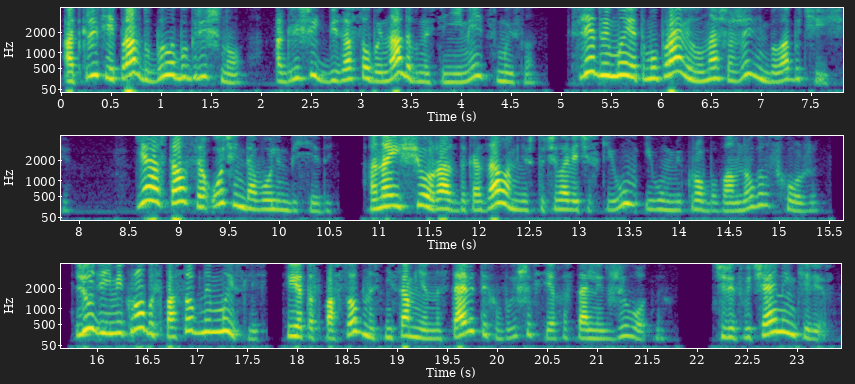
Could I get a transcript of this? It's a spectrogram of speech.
Открыть ей правду было бы грешно, а грешить без особой надобности не имеет смысла. Следуя мы этому правилу, наша жизнь была бы чище. Я остался очень доволен беседой. Она еще раз доказала мне, что человеческий ум и ум микроба во многом схожи. Люди и микробы способны мыслить, и эта способность, несомненно, ставит их выше всех остальных животных. Чрезвычайно интересно.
